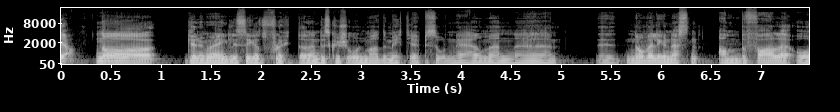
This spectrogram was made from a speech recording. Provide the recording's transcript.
Ja, nå kunne vi jo egentlig sikkert flytta den diskusjonen vi hadde midt i episoden her, men uh, nå vil jeg jo nesten anbefale å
